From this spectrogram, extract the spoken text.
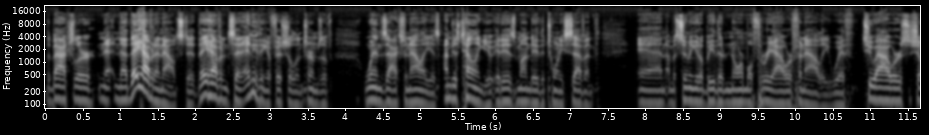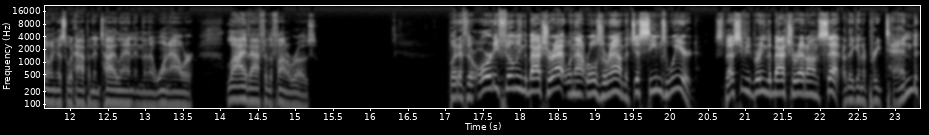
the Bachelor. Now they haven't announced it. They haven't said anything official in terms of when Zach's finale is. I'm just telling you, it is Monday the 27th, and I'm assuming it'll be the normal three-hour finale with two hours showing us what happened in Thailand, and then a one-hour live after the final rose. But if they're already filming The Bachelorette when that rolls around, that just seems weird. Especially if you bring The Bachelorette on set. Are they going to pretend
